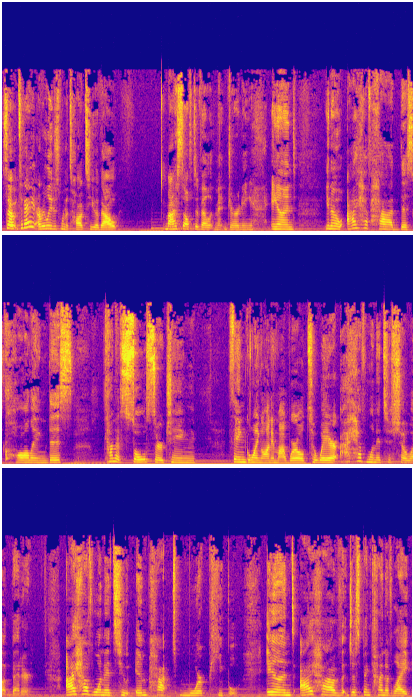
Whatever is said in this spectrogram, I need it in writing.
So today I really just want to talk to you about my self development journey and you know, I have had this calling, this kind of soul searching thing going on in my world to where I have wanted to show up better. I have wanted to impact more people. And I have just been kind of like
